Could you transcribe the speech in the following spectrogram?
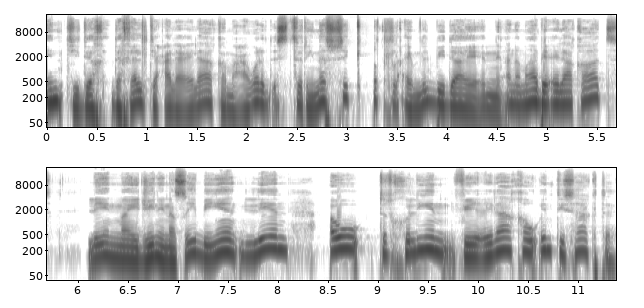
أنت دخلتي على علاقة مع ولد استري نفسك اطلعي من البداية إني أنا ما أبي علاقات لين ما يجيني نصيبي لين أو تدخلين في علاقة وأنت ساكتة.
